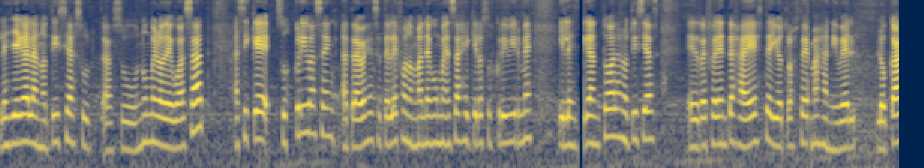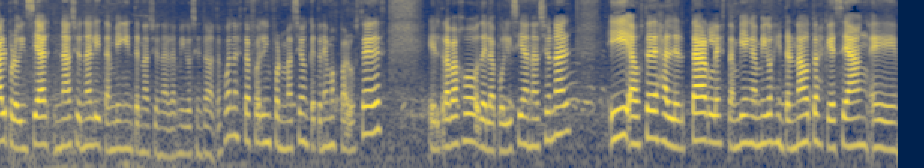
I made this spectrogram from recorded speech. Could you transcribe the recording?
les llega la noticia a su, a su número de WhatsApp. Así que suscríbanse a través de ese teléfono, manden un mensaje, quiero suscribirme y les llegan todas las noticias eh, referentes a este y otros temas a nivel local, provincial, nacional y también internacional, amigos internautas. Bueno, esta fue la información que tenemos para ustedes, el trabajo de la Policía Nacional y a ustedes alertarles también, amigos internautas, que se han eh,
